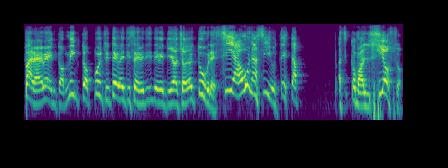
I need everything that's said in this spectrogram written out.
para eventos, mixto, pulso y 26, 27 y 28 de octubre. Si aún así usted está así como ansioso,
